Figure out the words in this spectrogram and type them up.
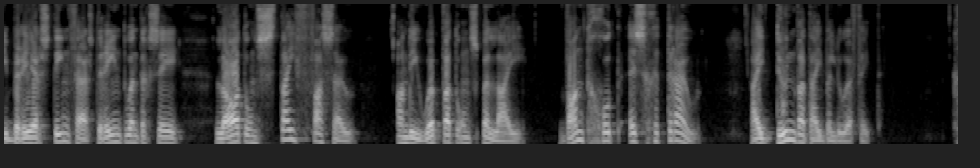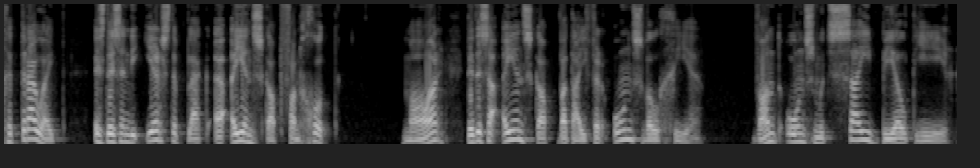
Hebreërs 10 vers 23 sê laat ons styf vashou aan die hoop wat ons bely want God is getrou. Hy doen wat hy beloof het. Getrouheid is dus in die eerste plek 'n eienskap van God. Maar dit is 'n eienskap wat hy vir ons wil gee, want ons moet sy beeld hier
